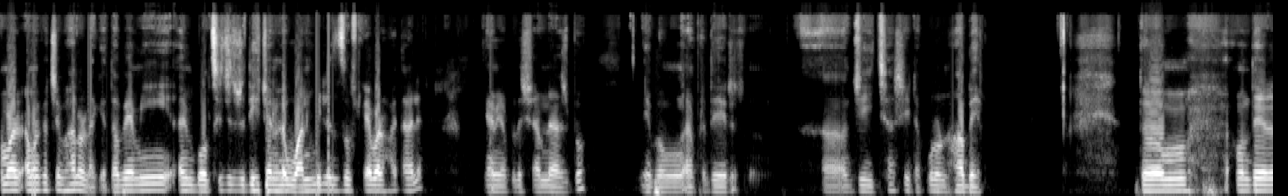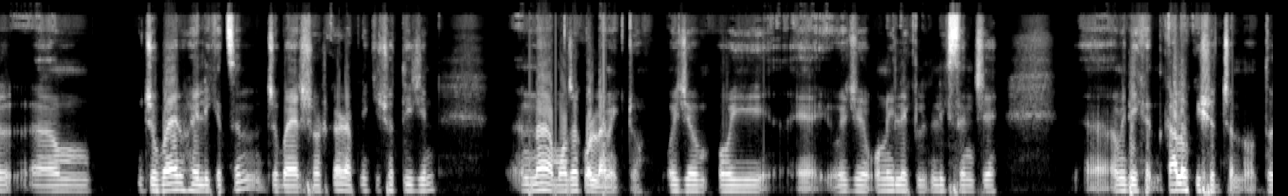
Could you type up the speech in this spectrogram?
আমার আমার কাছে ভালো লাগে। তবে আমি আমি বলছি যে যদি চ্যানেলে ওয়ান মিলিয়ন সাবস্ক্রাইবার হয় তাহলে আমি আপনাদের সামনে আসব এবং আপনাদের যে ইচ্ছা সেটা পূরণ হবে। তো আমাদের আম, জুবায়ের ভাই লিখেছেন জুবায়ের সরকার আপনি কি সত্যি জিন? না মজা করলাম একটু। ওই যে ওই ওই যে উনি লেখ- লিখছেন যে আমি দেখে কালো কিসের জন্য? তো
